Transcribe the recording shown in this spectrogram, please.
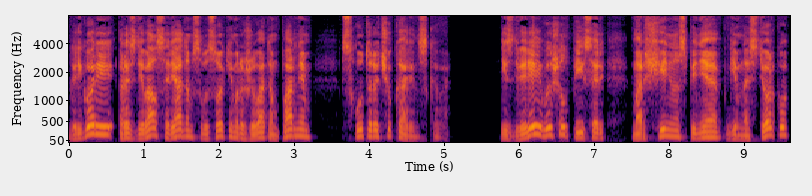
Григорий раздевался рядом с высоким рыжеватым парнем с хутора Чукаринского. Из дверей вышел писарь, морщиня на спине гимнастерку,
